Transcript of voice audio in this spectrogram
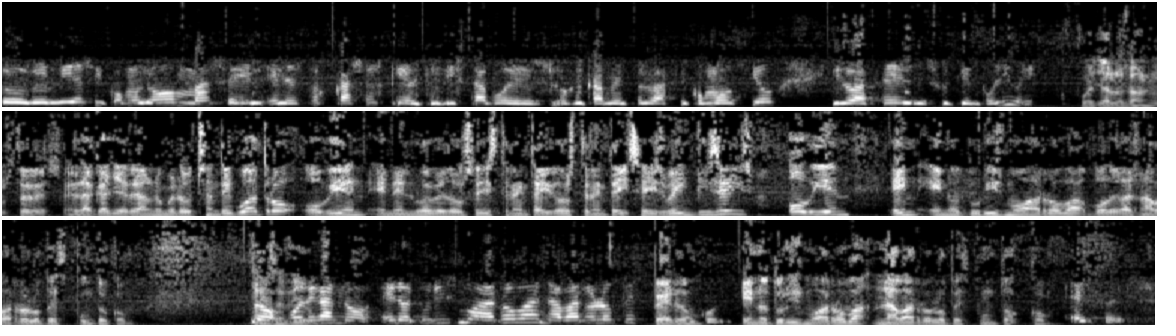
todos los días y como no más en, estos casos que el turista pues lógicamente lo hace como ocio y lo hace en su tiempo libre. Pues ya lo saben ustedes, en la calle Real número 84 o bien en el 926 32 36 26 o bien en enoturismo arroba bodegasnavarrolopez.com. No, bodegas no, enoturismo arroba navarrolopez.com. Perdón, enoturismo arroba navarrolopez.com. Eso es.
